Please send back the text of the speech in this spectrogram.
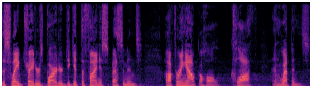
The slave traders bartered to get the finest specimens, offering alcohol, cloth, and weapons.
